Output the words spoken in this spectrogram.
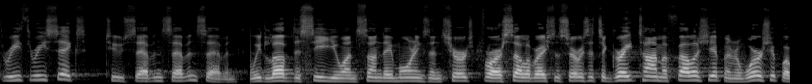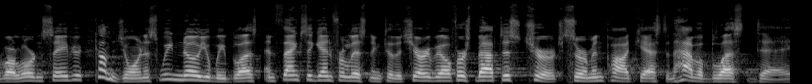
336 2777. We'd love to see you on Sunday mornings in church for our celebration service. It's a great time of fellowship and worship of our Lord and Savior. Come join us. We know you'll be blessed. And thanks again for listening to the Cherryvale First Baptist Church Sermon Podcast, and have a blessed day.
